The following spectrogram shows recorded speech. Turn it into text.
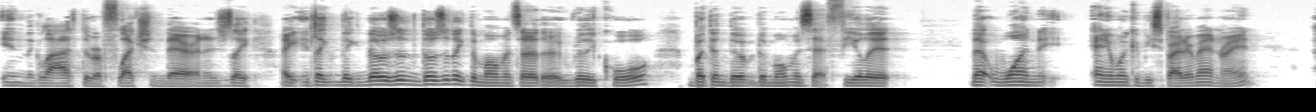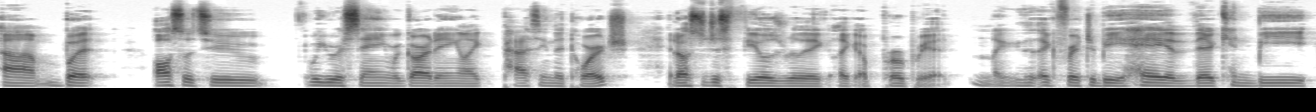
in the glass the reflection there. And it's just like like it's like like those are those are like the moments that are, are really cool but then the the moments that feel it that one anyone could be Spider-Man right? Um but also to what you were saying regarding like passing the torch it also just feels really like, appropriate like like for it to be hey there can be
